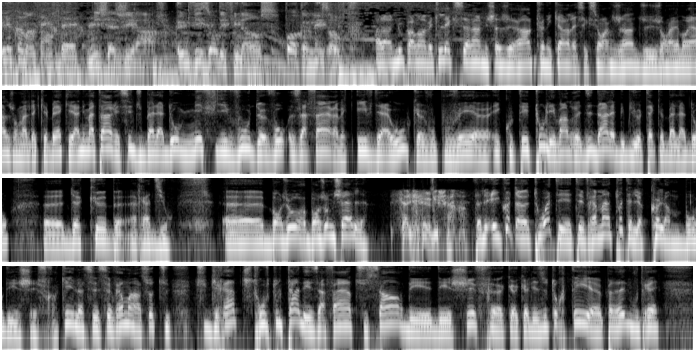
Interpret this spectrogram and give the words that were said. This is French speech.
Le, commentaire de Michel Girard. Une vision des finances pas comme les autres. Alors, nous parlons avec l'excellent Michel Girard, chroniqueur à la section argent du Journal de Montréal, Journal de Québec et animateur ici du balado Méfiez-vous de vos affaires avec Yves Daou que vous pouvez euh, écouter tous les vendredis dans la bibliothèque balado euh, de Cube Radio. Euh, bonjour, bonjour Michel. Salut Richard. Salut. Écoute, euh, toi, t'es es vraiment, toi, t'es le Colombo des chiffres, ok? Là, c'est vraiment ça. Tu, tu grattes, tu trouves tout le temps des affaires, tu sors des, des chiffres que, que les autorités euh, peut-être voudraient,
